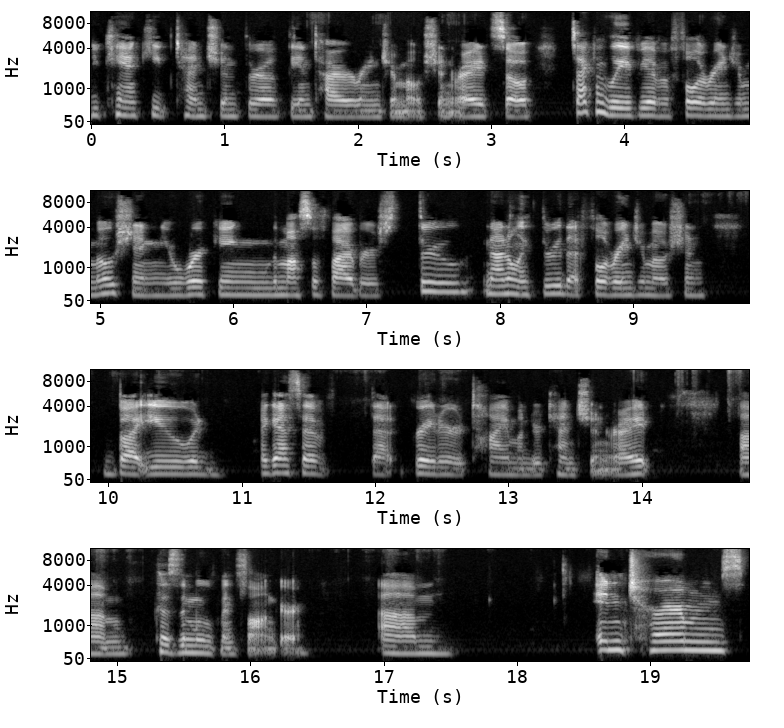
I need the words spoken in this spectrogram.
you can't keep tension throughout the entire range of motion, right? So technically, if you have a full range of motion, you're working the muscle fibers through not only through that full range of motion, but you would, I guess, have that greater time under tension, right? Because um, the movement's longer. Um, in terms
